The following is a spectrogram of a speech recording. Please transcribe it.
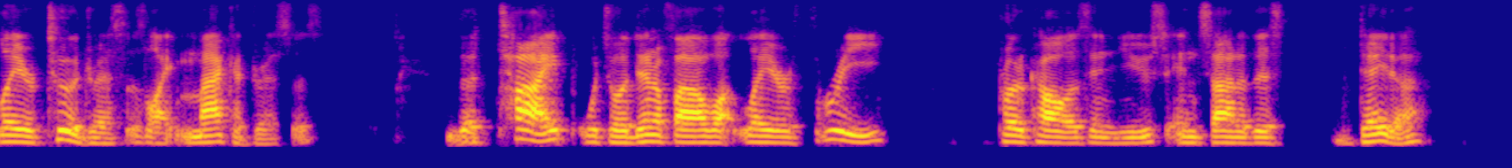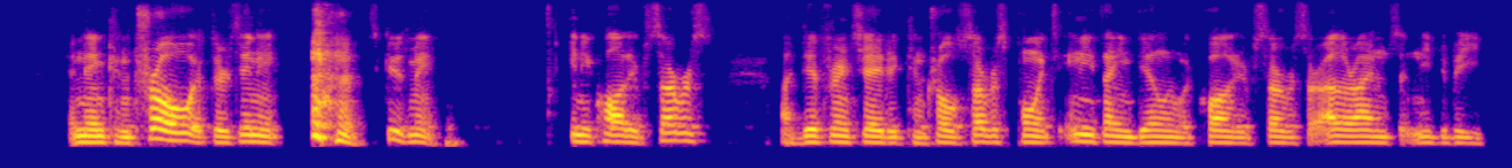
layer two addresses like MAC addresses. The type, which will identify what layer three protocol is in use inside of this data. And then control, if there's any, excuse me, any quality of service, uh, differentiated control service points, anything dealing with quality of service or other items that need to be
